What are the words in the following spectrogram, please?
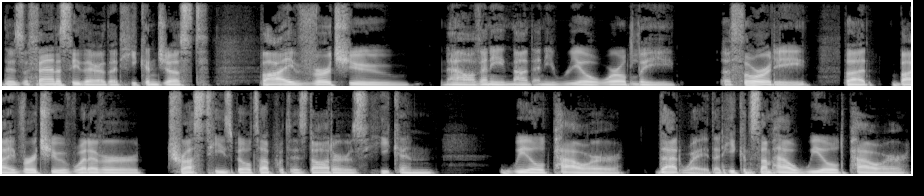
there's a fantasy there that he can just, by virtue now of any, not any real worldly authority, but by virtue of whatever trust he's built up with his daughters, he can wield power that way, that he can somehow wield power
